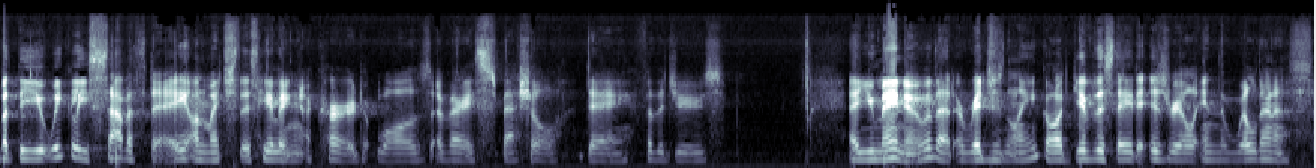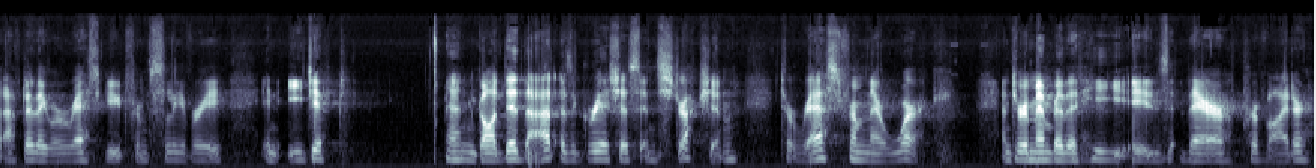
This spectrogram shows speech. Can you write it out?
but the weekly Sabbath day on which this healing occurred was a very special day for the Jews. Uh, you may know that originally God gave this day to Israel in the wilderness after they were rescued from slavery in Egypt. And God did that as a gracious instruction to rest from their work and to remember that He is their provider.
